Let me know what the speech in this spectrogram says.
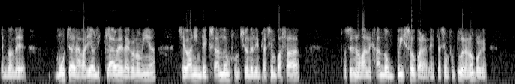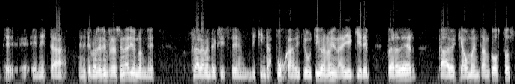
en donde muchas de las variables claves de la economía se van indexando en función de la inflación pasada, entonces nos van dejando un piso para la inflación futura, ¿no? Porque eh, en esta en este proceso inflacionario en donde claramente existen distintas pujas distributivas, ¿no? Y nadie quiere perder cada vez que aumentan costos,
